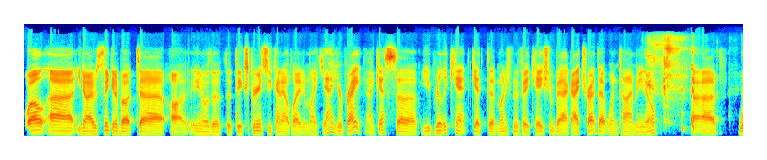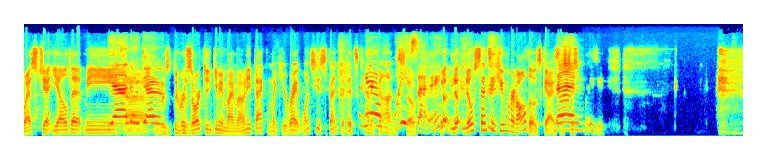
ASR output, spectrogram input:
Well, uh, you know, I was thinking about uh, uh, you know the, the, the experience you kind of outlined. I'm like, yeah, you're right. I guess uh, you really can't get the money from the vacation back. I tried that one time. You know, uh, WestJet yelled at me. Yeah, no uh, doubt. The, the, resort didn't give me my money back. I'm like, you're right. Once you spent it, it's kind of Yeah, gone. why so is that, eh? no, no, no sense of humor at all. Those guys. It's just crazy.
